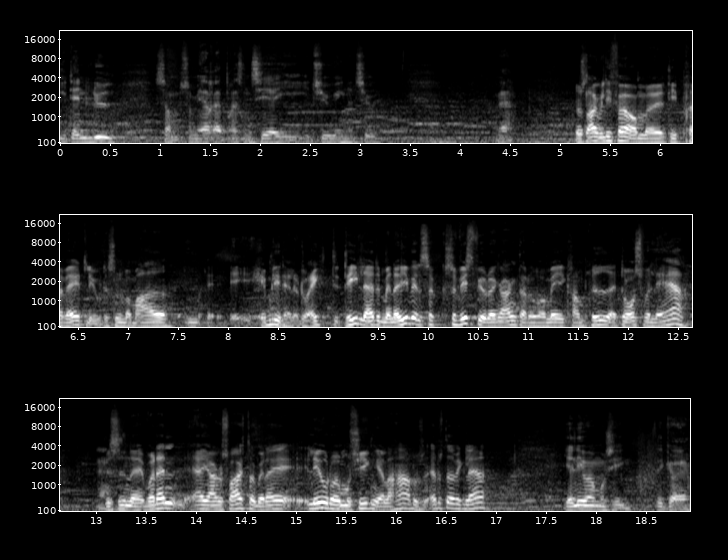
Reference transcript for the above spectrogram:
i den lyd, som, som jeg repræsenterer i, i 2021. Ja. Nu snakker vi lige før om øh, dit privatliv. Det sådan var meget øh, hemmeligt, eller du har ikke delt af det, men alligevel så, så vidste vi jo dengang, da du var med i Grand Prix, at du også var lærer ja. ved siden af. Hvordan er Jakob Svejstrup i dag? Lever du af musikken, eller har du, er du stadigvæk lærer? Jeg lever af musikken, det gør jeg,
